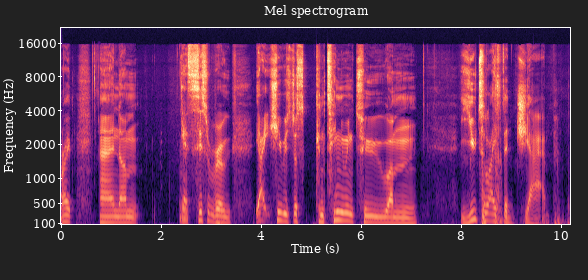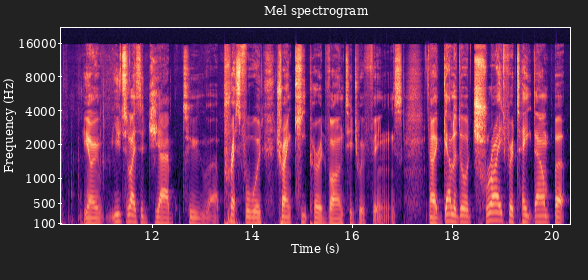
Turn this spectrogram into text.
right? And um, yeah, Cicero, yeah, she was just continuing to um, utilize the jab you know, utilize the jab to uh, press forward, try and keep her advantage with things. Uh, Galador tried for a takedown, but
